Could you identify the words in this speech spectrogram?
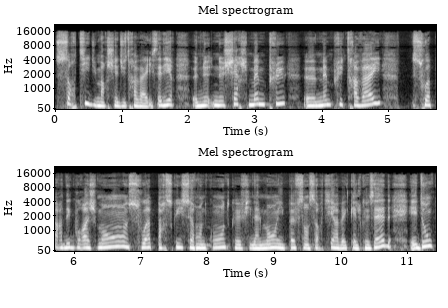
sorties du marché du travail, c'est-à-dire ne, ne cherchent même plus, même plus de travail soit par découragement, soit parce qu'ils se rendent compte que finalement ils peuvent s'en sortir avec quelques aides. Et donc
